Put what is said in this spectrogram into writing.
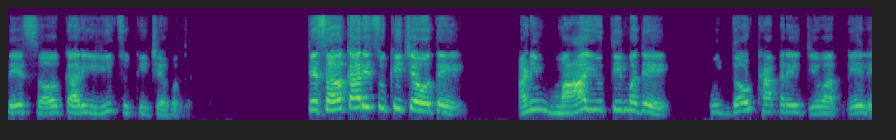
ते सहकारीही चुकीचे होते. ते सहकारी चुकीचे होते. आणि महायुतीमध्ये उद्धव ठाकरे जेव्हा गेले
